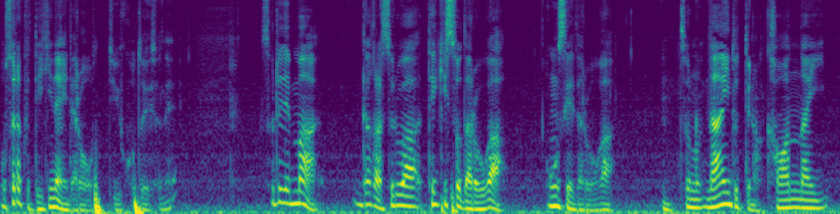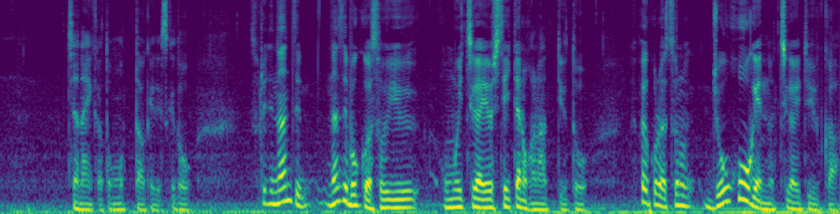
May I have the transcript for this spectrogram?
おそらくできないだろうっていうことですよね。それでまあだからそれはテキストだろうが音声だろうが、うん、その難易度っていうのは変わんないじゃないかと思ったわけですけどそれでなぜなぜ僕はそういう思い違いをしていたのかなっていうとやっぱりこれはその情報源の違いというか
